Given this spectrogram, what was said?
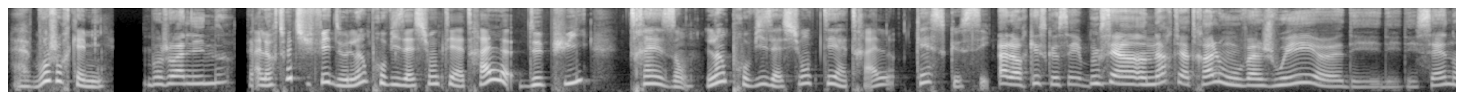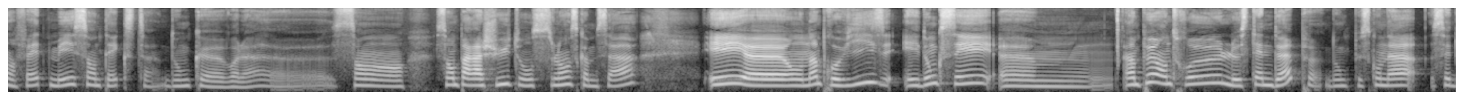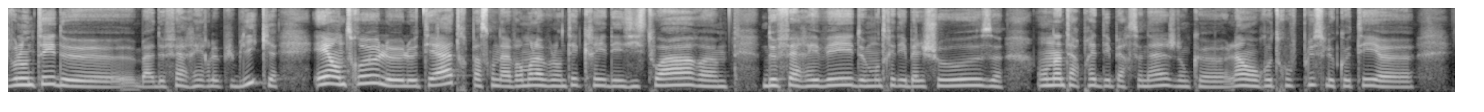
Euh, bonjour Camille. Bonjour Anneline. Alors toi, tu fais de l'improvisation théâtrale depuis 13 ans. L'improvisation théâtrale, qu'est-ce que c'est? Alors, qu'est-ce que c'est? Donc, c'est un, art théâtral où on va jouer euh, des, des, scènes, en fait, mais sans texte. Donc, euh, voilà, euh, sans, sans parachute, on se lance comme ça et euh, on improvise. Et donc c'est euh, un peu entre le stand-up donc parce qu'on a cette volonté de, bah, de faire rire le public et entre le, théâtre parce qu'on a vraiment la volonté de créer des histoires euh, de faire rêver de montrer des belles choses. On interprète des personnages. Donc là on retrouve plus le côté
